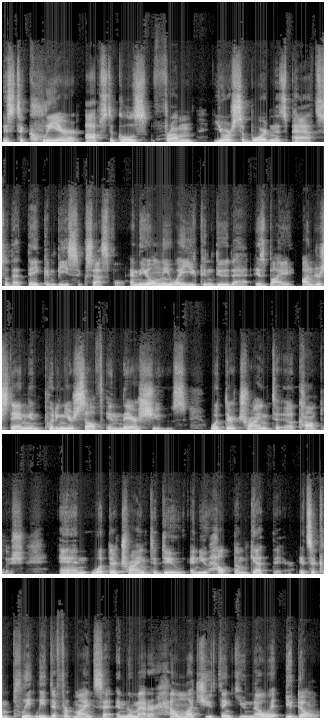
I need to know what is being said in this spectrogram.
is to clear obstacles from your subordinates' path so that they can be successful. And the only way you can do that is by understanding and putting yourself in their shoes, what they're trying to accomplish and what they're trying to do and you help them get there. It's a completely different mindset. And no matter how much you think you know it, you don't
